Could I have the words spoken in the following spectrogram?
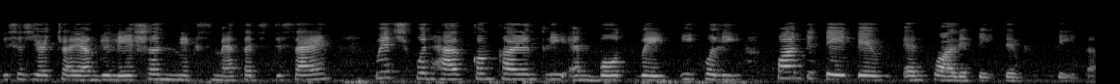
This is your triangulation mixed methods design, which would have concurrently and both weighed equally quantitative and qualitative data.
